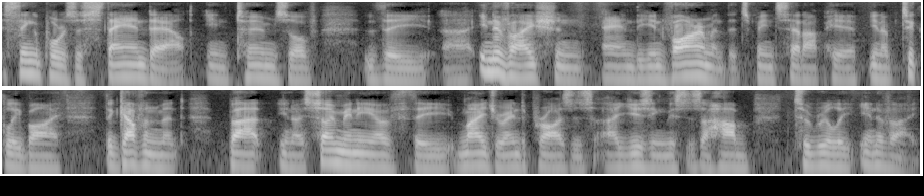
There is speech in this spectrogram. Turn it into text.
Singapore is a standout in terms of the uh, innovation and the environment that's been set up here, you know, particularly by the government. But you know, so many of the major enterprises are using this as a hub to really innovate.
